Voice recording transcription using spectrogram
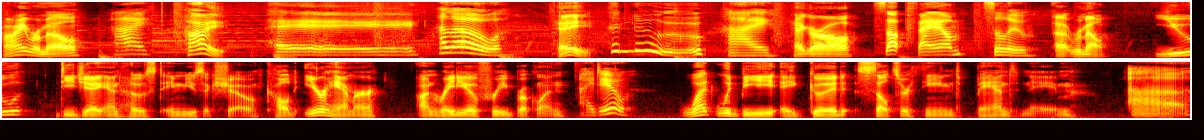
Hi, Ramel. Hi. Hi. Hey. Hello. Hey. Hello. Hi. Hey, girl. Sup, fam? Salute. Uh, Ramel, you DJ and host a music show called Earhammer on Radio Free Brooklyn. I do. What would be a good seltzer themed band name? Uh,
